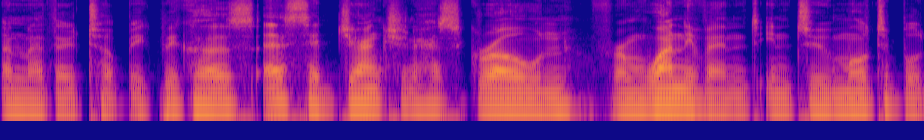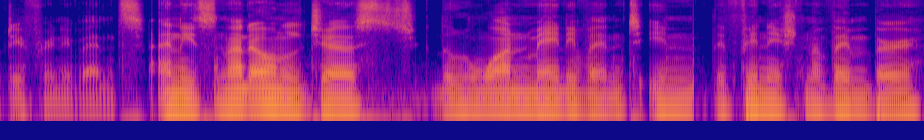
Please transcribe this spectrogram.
another topic because as said Junction has grown from one event into multiple different events. And it's not only just the one main event in the Finnish November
